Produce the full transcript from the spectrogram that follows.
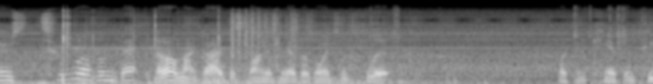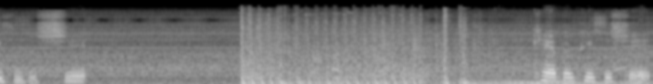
There's two of them back. Oh my god, this one is never going to flip. Fucking camping pieces of shit. Camping piece of shit.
